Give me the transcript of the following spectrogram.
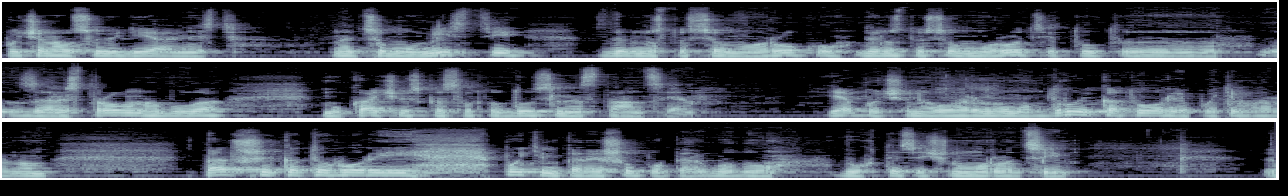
Починав свою діяльність на цьому місці з 97-го року. В 97-му році тут е, зареєстрована була Мукачівська сортодослідна станція. Я починав агрономом другої категорії, потім агроном першої категорії, потім перейшов по переводу в 2000 році е,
